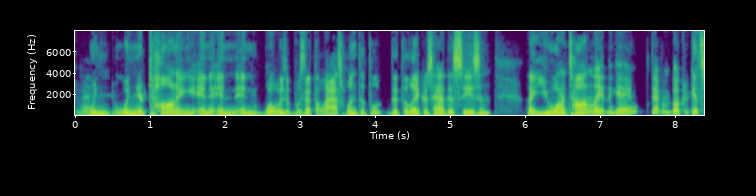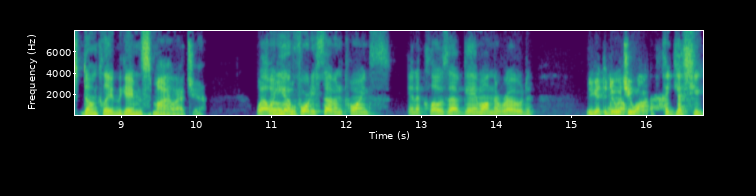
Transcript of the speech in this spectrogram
when when you're taunting and and and what was it? Was that the last one that the, that the Lakers had this season? Like you want to taunt late in the game? Devin Booker gets dunk late in the game and smile at you. Well, so, when you have 47 points in a closeout game on the road, you get to do know, what you want. I guess you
